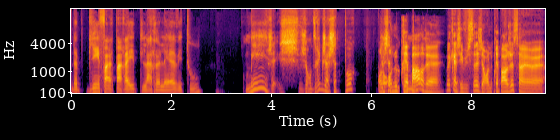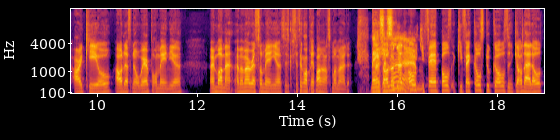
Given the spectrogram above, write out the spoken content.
de, bien faire paraître la relève et tout. Mais on dirait que j'achète pas on, nous prépare, euh, quand j'ai vu ça, on nous prépare juste un RKO out of nowhere pour Mania. Un moment, un moment WrestleMania. C'est ce qu'on prépare en ce moment-là. Ben, genre Logan Paul qui, fait, qui fait coast to coast d'une corde à l'autre,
